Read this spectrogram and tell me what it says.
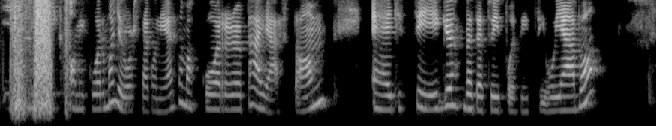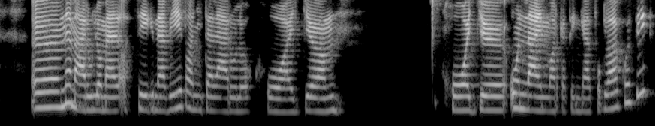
én még, amikor Magyarországon éltem, akkor pályáztam egy cég vezetői pozíciójába. Nem árulom el a cég nevét, annyit elárulok, hogy hogy online marketinggel foglalkozik,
